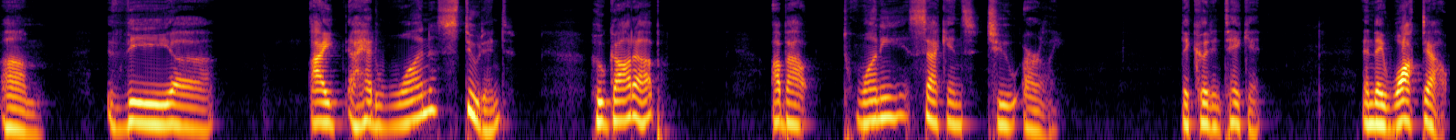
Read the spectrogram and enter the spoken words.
Um, the uh, I, I had one student who got up about 20 seconds too early. They couldn't take it. And they walked out.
